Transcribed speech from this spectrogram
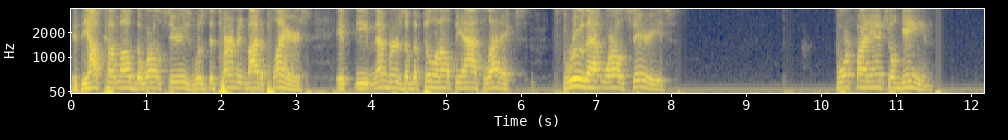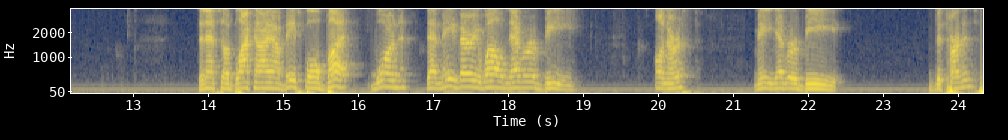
If the outcome of the World Series was determined by the players, if the members of the Philadelphia Athletics threw that World Series for financial gain, then that's a black eye on baseball, but one that may very well never be unearthed, may never be determined,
